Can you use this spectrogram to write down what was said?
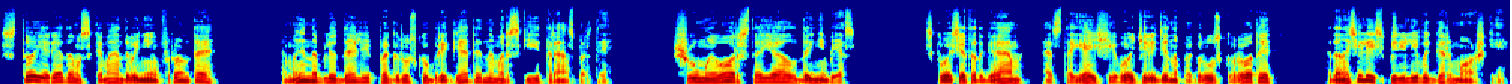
стоя рядом с командованием фронта, мы наблюдали погрузку бригады на морские транспорты. Шум и ор стоял до небес. Сквозь этот гам, отстоящий в очереди на погрузку роты, доносились переливы гармошки,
